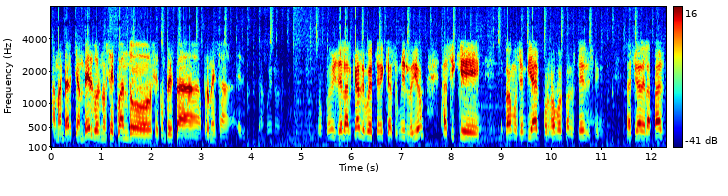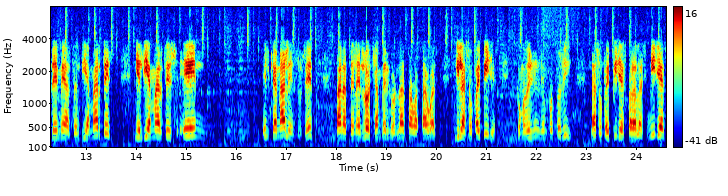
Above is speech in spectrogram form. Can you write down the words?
a mandar chambergos, no sé cuándo se cumple esta promesa. Bueno, compromiso del alcalde voy a tener que asumirlo yo, así que vamos a enviar, por favor, para ustedes en la ciudad de La Paz, deme hasta el día martes, y el día martes en el canal, en su set, van a tener los chambergos, las tahuatahuas y las sopaipillas. Como decimos en Potosí, las sopaipillas para las millas,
